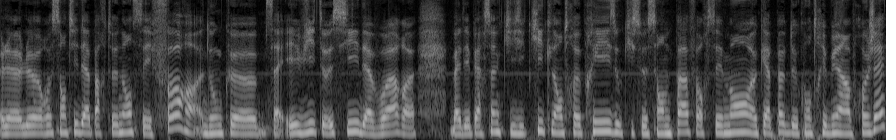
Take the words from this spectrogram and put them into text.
le, le ressenti d'appartenance est fort. Donc euh, ça évite aussi d'avoir euh, bah, des personnes qui quittent l'entreprise ou qui se sentent pas forcément euh, capables de contribuer à un projet.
